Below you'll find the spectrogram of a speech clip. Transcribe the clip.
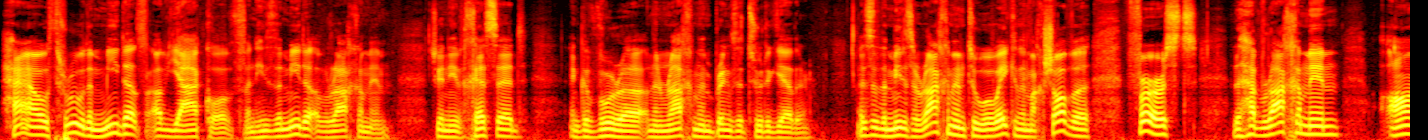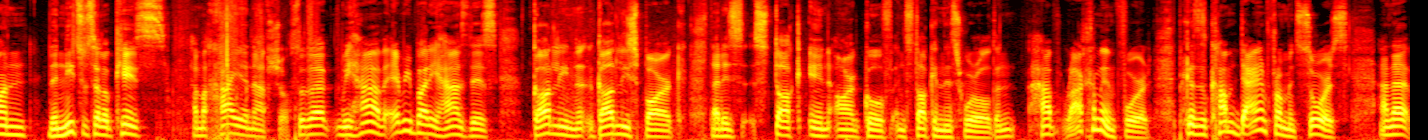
How through the midas of Yaakov, and he's the midah of Rachamim. So you need Chesed and Gevura, and then Rachamim brings the two together. This is the midas of Rachamim to awaken the Machshava. First, they have Rachamim on the Nitzutz Elokis Hamachaya Nafsho, so that we have everybody has this godly godly spark that is stuck in our gulf and stuck in this world, and have rachamim for it because it's come down from its source, and that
